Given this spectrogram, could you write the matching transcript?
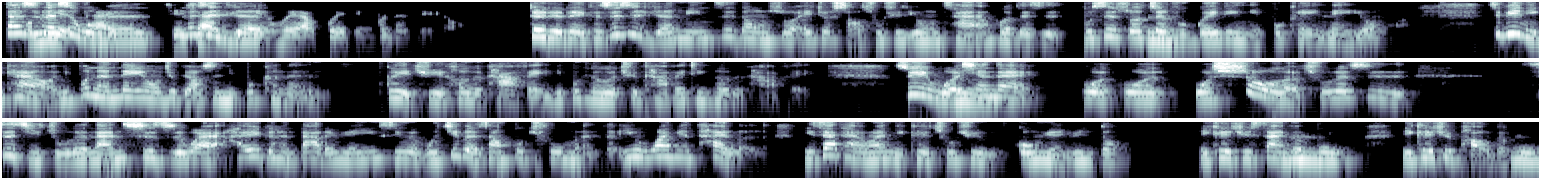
但是那是我们接下来几天会要规定不能内用。对对对，可是是人民自动说，哎，就少出去用餐，或者是不是说政府规定你不可以内用这边你看哦，你不能内用，就表示你不可能可以去喝个咖啡，你不能够去咖啡厅喝个咖啡。所以我现在我我我瘦了，除了是。自己煮的难吃之外，还有一个很大的原因是因为我基本上不出门的，因为外面太冷了。你在台湾，你可以出去公园运动，你可以去散个步，你可以去跑个步。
